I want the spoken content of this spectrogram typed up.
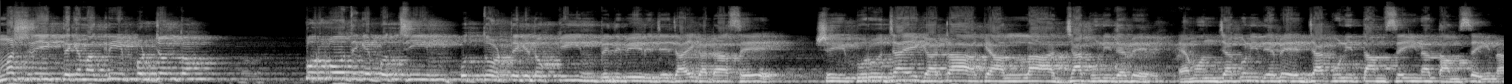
মশরিক থেকে মাগরিব পর্যন্ত, পূর্ব থেকে পশ্চিম, উত্তর থেকে দক্ষিণ পৃথিবীর যে জায়গাটা আছে, সেই পুরো জায়গাটাকে আল্লাহ জাকুনি দেবে। এমন জাকুনি দেবে জাকুনি তামসেই না তামসেই না।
